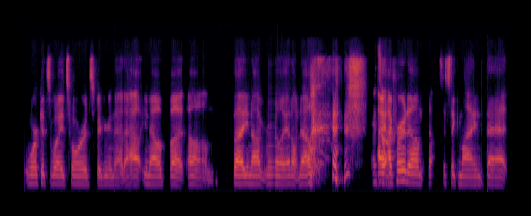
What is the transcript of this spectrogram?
work its way towards figuring that out, you know. But um, but you know, really, I don't know. I, have heard um, the autistic mind that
